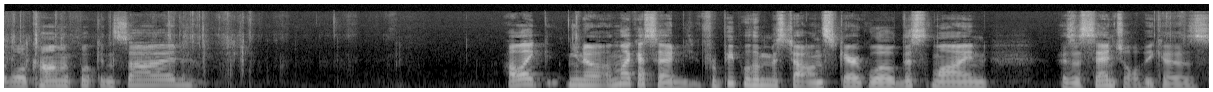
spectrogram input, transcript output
little comic book inside. I like, you know, and like I said, for people who missed out on Scareglow, this line is essential because,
